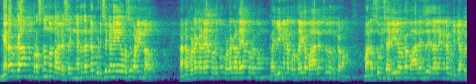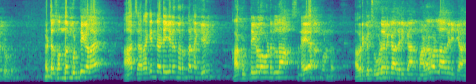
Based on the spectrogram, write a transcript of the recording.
ഇങ്ങനെ വെക്കാൻ പ്രശ്നമൊന്നും ഉണ്ടാവില്ല. പക്ഷെ ഇങ്ങനെ തന്നെ പിടിച്ചിക്കണമെങ്കിൽ കുറച്ച് പണി ഉണ്ടാവും കാരണം ഇവിടെ കടയാൻ തുടങ്ങും ഇവിടെ കടയാൻ തുടങ്ങും. കൈ ഇങ്ങനെ പ്രത്യേക ബാലൻസിൽ നിൽക്കണം. മനസ്സും ഒക്കെ ബാലൻസ് ചെയ്താലേ ഇങ്ങനെ പിടിക്കാൻ പറ്റുള്ളൂ. എന്നിട്ട് സ്വന്തം കുട്ടികളെ ആ ചിറകിന്റെ അടിയിൽ നിർത്തണമെങ്കിൽ ആ കുട്ടികളോടുള്ള സ്നേഹം കൊണ്ട് അവർക്ക് ചൂടേൽക്കാതിരിക്കാൻ മഴ കൊള്ളാതിരിക്കാൻ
